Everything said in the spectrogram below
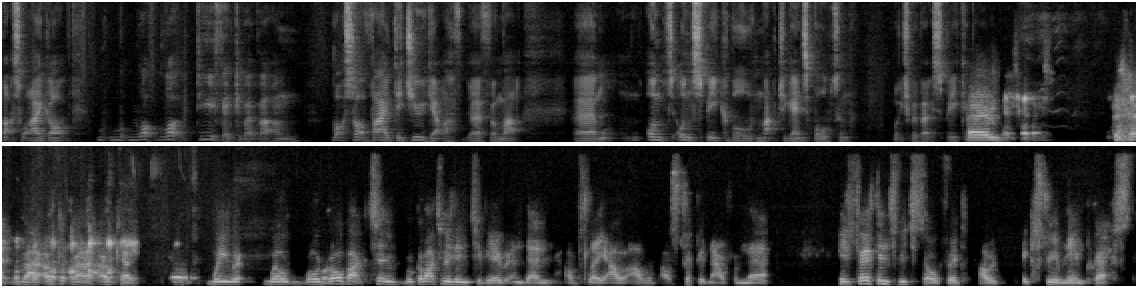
That's what I got. What What do you think about that? And what sort of vibe did you get off, uh, from that um, un, unspeakable match against Bolton, which about to speak about? Um, right, okay, right, okay. We were, we'll we'll go back to we'll go back to his interview, and then obviously I'll I'll, I'll strip it now from there. His first interview to Salford, I was extremely impressed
